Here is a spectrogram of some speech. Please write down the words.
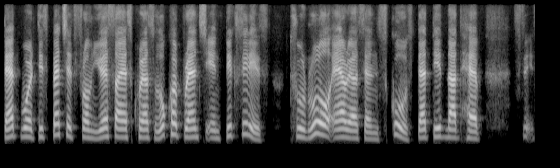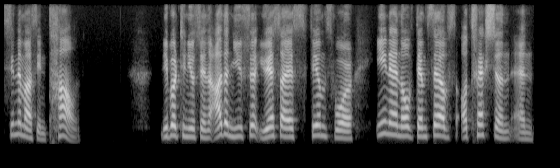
that were dispatched from USIS Korea's local branch in big cities to rural areas and schools that did not have cinemas in town. Liberty News and other news USIS films were in and of themselves attraction and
